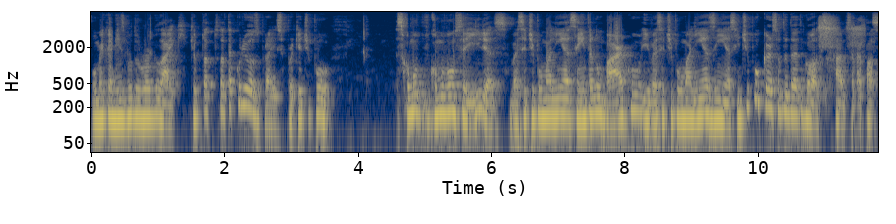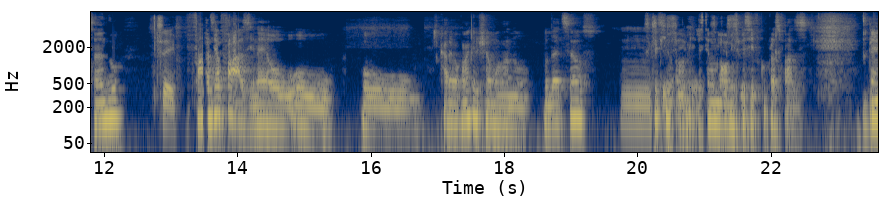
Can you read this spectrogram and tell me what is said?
o mecanismo do roguelike, que eu tô, tô até curioso pra isso, porque tipo como, como vão ser ilhas, vai ser tipo uma linha. Você entra num barco e vai ser tipo uma linhazinha, assim, tipo o Curse of the Dead Gods, sabe? Você vai passando sei. fase a fase, né? Ou. ou, ou- Caramba, como é que eles chamam lá no, no Dead Cells? Hum, Esqueci, esqueci. o nome. Eles têm um nome Esqueci. específico para as fases. Bioma.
